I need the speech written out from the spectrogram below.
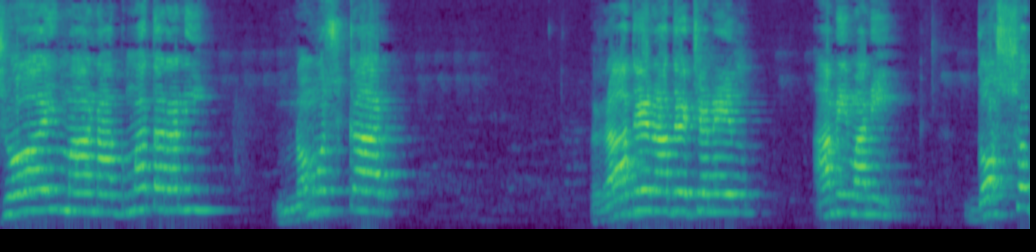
জয় মা নাগমাতা রানী নমস্কার। রাধে রাধে চ্যানেল, আমি মানি দর্শক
